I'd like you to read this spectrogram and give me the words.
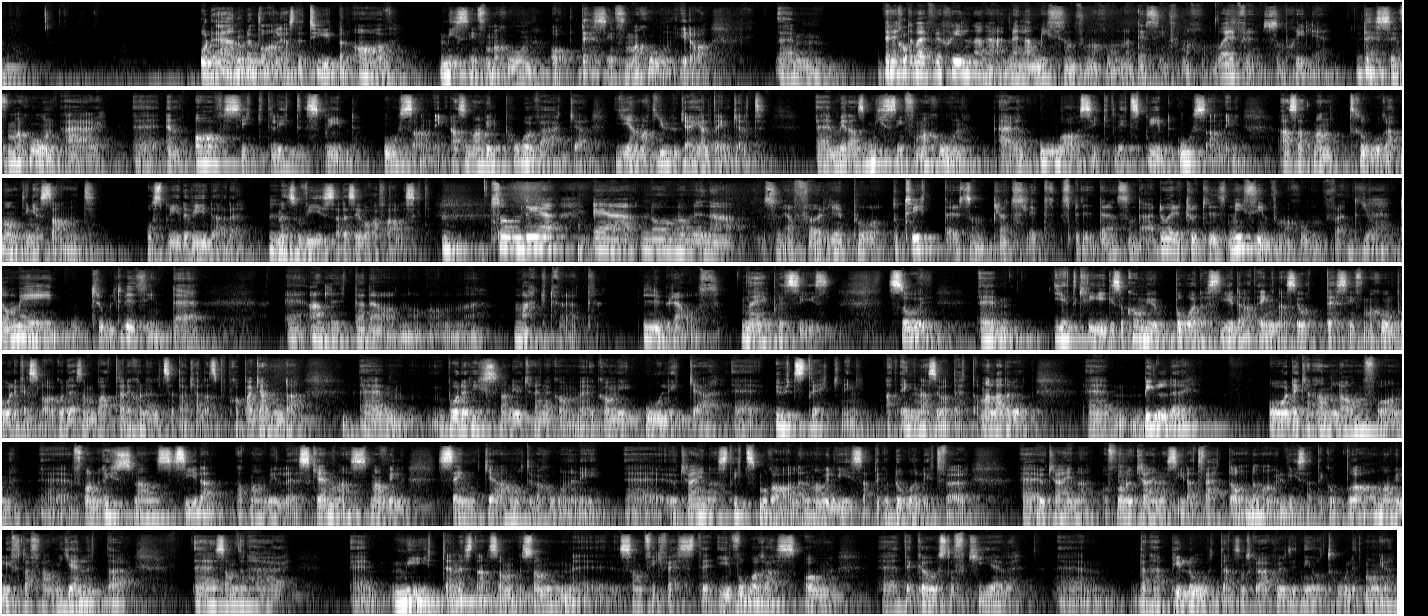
och det är nog den vanligaste typen av missinformation och desinformation idag. Ehm, Berätta vad är det för skillnad här mellan missinformation och desinformation? Vad är det för som skiljer? Desinformation är eh, en avsiktligt spridd osanning. Alltså man vill påverka genom att ljuga helt enkelt. Eh, Medan missinformation är en oavsiktligt spridd osanning. Alltså att man tror att någonting är sant och sprider vidare det. Mm. Men så visar det sig vara falskt. Mm. Så om det är någon av mina som jag följer på, på Twitter som plötsligt sprider en sån där, då är det troligtvis missinformation för att ja. de är troligtvis inte eh, anlitade av någon makt för att lura oss. Nej, precis. Så eh, i ett krig så kommer ju båda sidor att ägna sig åt desinformation på olika slag och det som bara traditionellt sett har kallats för propaganda. Ehm, både Ryssland och Ukraina kommer kom i olika eh, utsträckning att ägna sig åt detta. Man laddar upp ehm, bilder och det kan handla om från, eh, från Rysslands sida, att man vill skrämmas, man vill sänka motivationen i eh, Ukraina, stridsmoralen, man vill visa att det går dåligt för Eh, Ukraina. Och från Ukrainas sida tvärtom, där man vill visa att det går bra, man vill lyfta fram hjältar. Eh, som den här eh, myten nästan som, som, eh, som fick fäste i våras om eh, The Ghost of Kiev. Eh, den här piloten som skulle ha skjutit ner otroligt många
